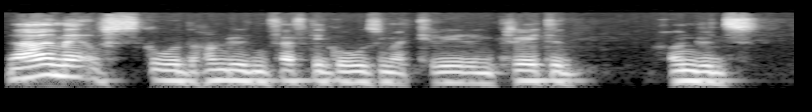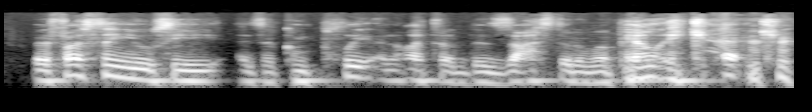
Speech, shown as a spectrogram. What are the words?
Now, I might have scored 150 goals in my career and created hundreds. The first thing you'll see is a complete and utter disaster of a penalty kick.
